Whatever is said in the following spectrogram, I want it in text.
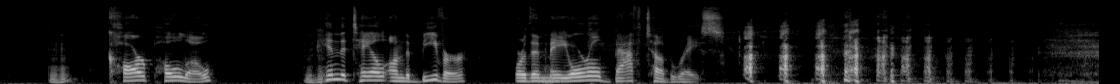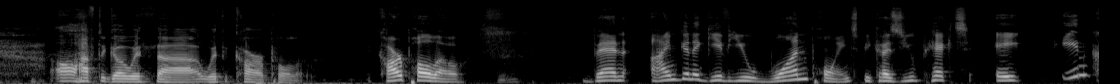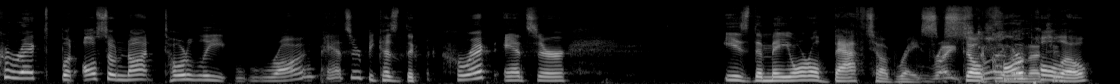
Mhm. car polo, Mm-hmm. pin the tail on the beaver, or the mayoral bathtub race. I'll have to go with uh, with car polo. Car polo. Mm-hmm. Ben, I'm going to give you one point because you picked a incorrect, but also not totally wrong answer because the correct answer is the mayoral bathtub race. Right. So I should've car known that polo,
